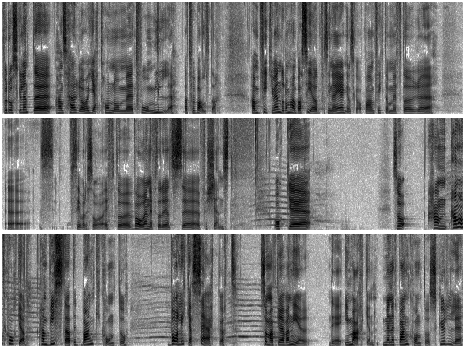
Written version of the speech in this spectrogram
För då skulle inte hans herre ha gett honom eh, två mille att förvalta. Han fick ju ändå de här baserade på sina egenskaper. Han fick dem efter, eh, eh se vad det så, efter, var och en efter dess eh, förtjänst. Och, eh, så han, han var inte korkad. Han visste att ett bankkonto var lika säkert som att gräva ner det i marken. Men ett bankkonto skulle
